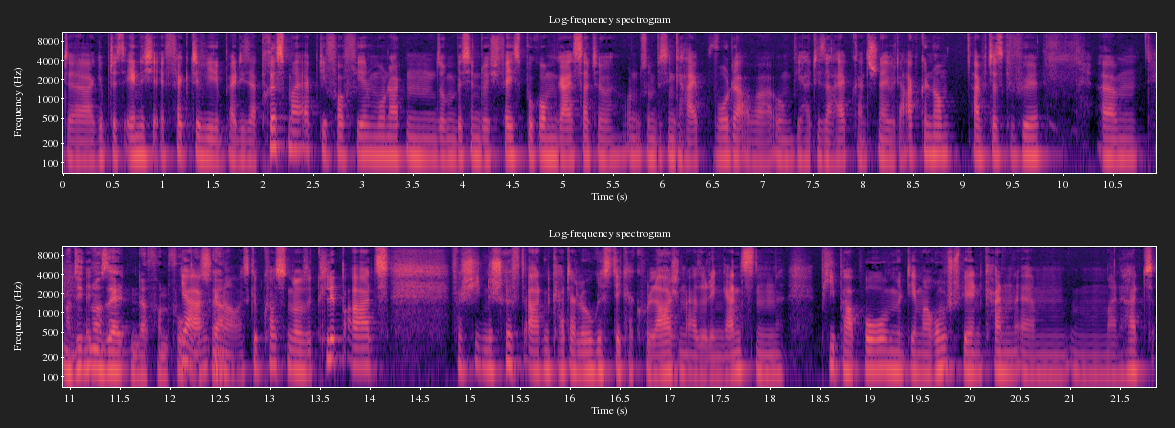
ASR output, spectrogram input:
da gibt es ähnliche Effekte wie bei dieser Prisma-App, die vor vielen Monaten so ein bisschen durch Facebook rumgeisterte und so ein bisschen gehypt wurde, aber irgendwie hat dieser Hype ganz schnell wieder abgenommen, habe ich das Gefühl. Ähm, Man sieht nur selten davon Fotos. Ja, genau. Ja. Es gibt kostenlose Cliparts, verschiedene Schriftarten, Kataloge, Sticker, Collagen, also den ganzen Pipapo, mit dem man rumspielen kann. Ähm, man hat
